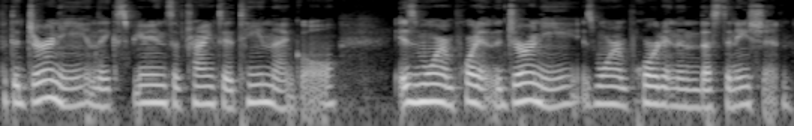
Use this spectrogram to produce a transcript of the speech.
But the journey and the experience of trying to attain that goal is more important. The journey is more important than the destination.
